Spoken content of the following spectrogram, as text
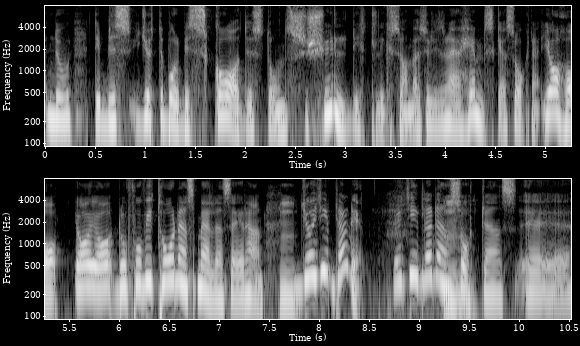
Nu, det blir, Göteborg blir skadeståndsskyldigt. Liksom. Alltså de här hemska sakerna. Jaha, ja ja, då får vi ta den smällen, säger han. Mm. Jag gillar det. Jag gillar den mm. sortens... Eh,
